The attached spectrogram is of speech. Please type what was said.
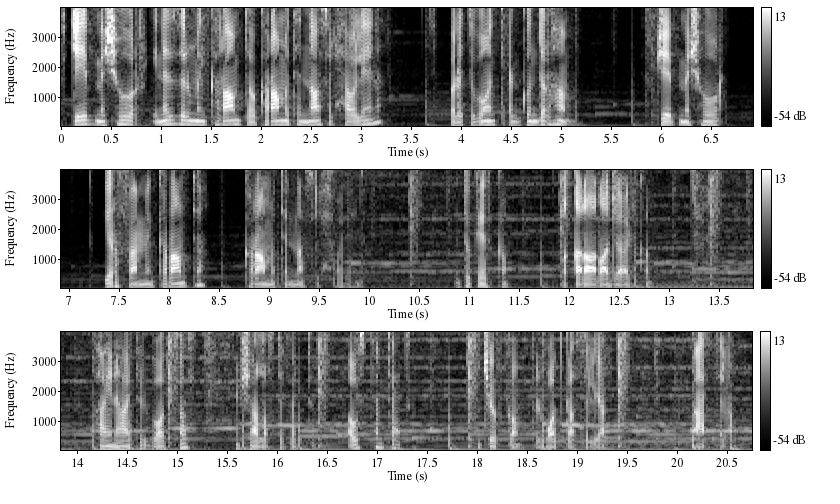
في جيب مشهور ينزل من كرامته وكرامة الناس اللي حوالينا ولا تبون تعقون درهم؟ في جيب مشهور يرفع من كرامته كرامة الناس اللي حوالينا. انتو كيفكم؟ القرار راجع لكم. هاي نهاية البودكاست. إن شاء الله استفدتوا أو استمتعتوا. نشوفكم في البودكاست الجاي. مع السلامة.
